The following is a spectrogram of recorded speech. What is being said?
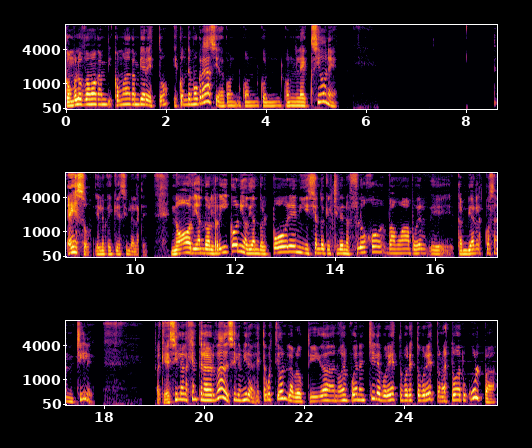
¿Cómo, los vamos a cambiar, ¿Cómo va a cambiar esto? Es con democracia, con, con, con, con elecciones. Eso es lo que hay que decirle a la gente. No odiando al rico, ni odiando al pobre, ni diciendo que el chileno es flojo, vamos a poder eh, cambiar las cosas en Chile. Hay que decirle a la gente la verdad, decirle, mira, esta cuestión, la productividad no es buena en Chile por esto, por esto, por esto, no es toda tu culpa.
